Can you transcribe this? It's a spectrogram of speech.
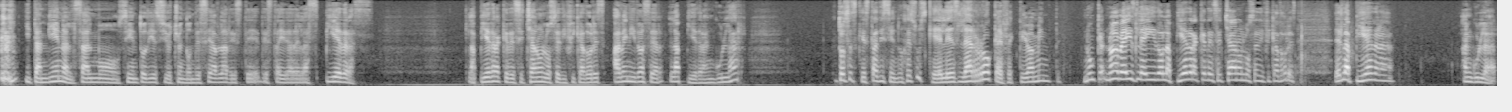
y también al Salmo 118 en donde se habla de, este, de esta idea de las piedras. La piedra que desecharon los edificadores ha venido a ser la piedra angular. Entonces, ¿qué está diciendo Jesús? Que Él es la roca, efectivamente. Nunca, no habéis leído la piedra que desecharon los edificadores. Es la piedra angular.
